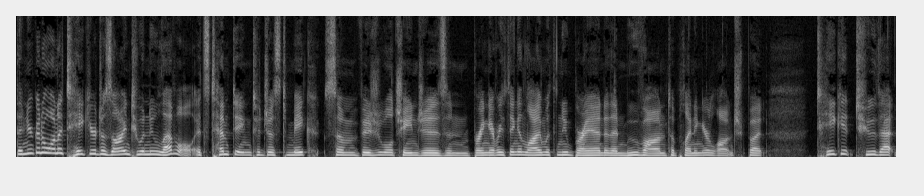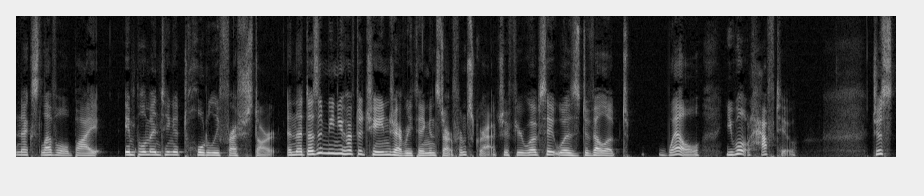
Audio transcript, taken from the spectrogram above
Then you're going to want to take your design to a new level. It's tempting to just make some visual changes and bring everything in line with the new brand and then move on to planning your launch, but take it to that next level by implementing a totally fresh start. And that doesn't mean you have to change everything and start from scratch. If your website was developed well, you won't have to. Just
